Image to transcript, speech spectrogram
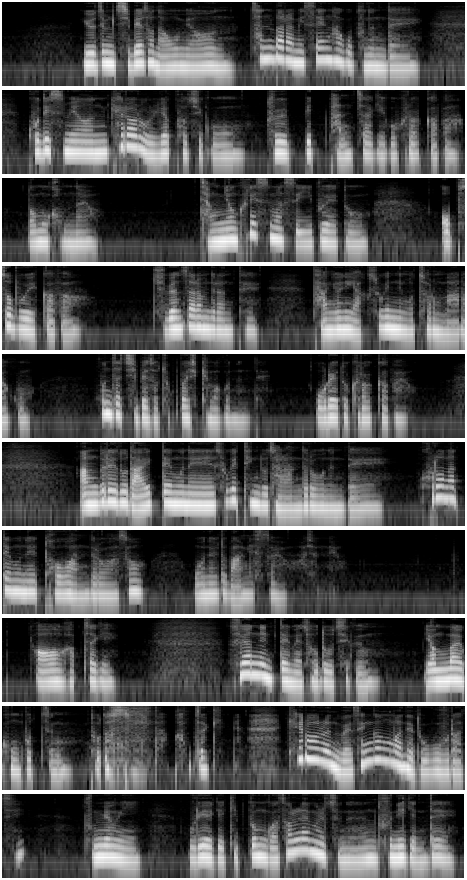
요즘 집에서 나오면 찬바람이 쌩 하고 부는데 곧 있으면 캐럴 울려 퍼지고 불빛 반짝이고 그럴까봐 너무 겁나요. 작년 크리스마스 이브에도 없어 보일까봐 주변 사람들한테 당연히 약속 있는 것처럼 말하고 혼자 집에서 족발시켜 먹었는데 올해도 그럴까봐요. 안 그래도 나이 때문에 소개팅도 잘 안 들어오는데 코로나 때문에 더 안 들어와서 오늘도 망했어요 하셨네요. 아 갑자기 수현님 때문에 저도 지금 연말 공포증 도졌습니다. 갑자기. 캐롤은 왜 생각만 해도 우울하지? 분명히 우리에게 기쁨과 설렘을 주는 분위기인데,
